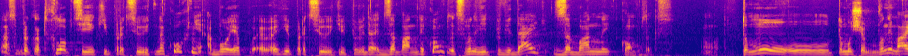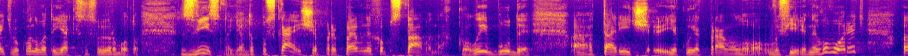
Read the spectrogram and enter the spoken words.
У нас, наприклад, хлопці, які працюють на кухні, або як- які працюють, відповідають за банний комплекс, вони відповідають за банний комплекс. От. Тому, тому що вони мають виконувати якісно свою роботу. Звісно, я допускаю, що при певних обставинах, коли буде е, та річ, яку, як правило, в ефірі не говорять, е,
